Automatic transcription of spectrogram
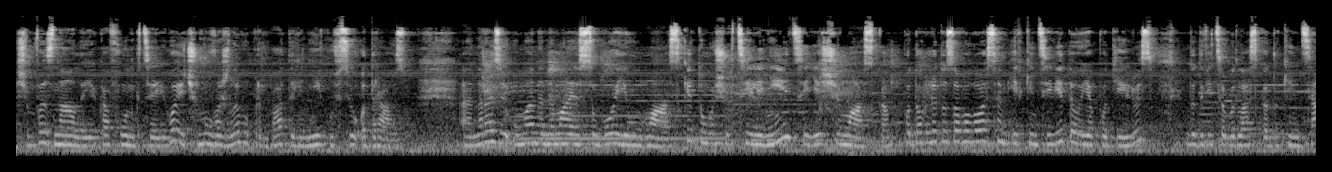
щоб ви знали, яка функція його і чому важливо придбати лінійку всю одразу. Наразі у мене немає з собою маски, тому що в цій лінійці є ще маска по догляду за волоссям, і в кінці відео я поділюсь. Додивіться, будь ласка, до кінця,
